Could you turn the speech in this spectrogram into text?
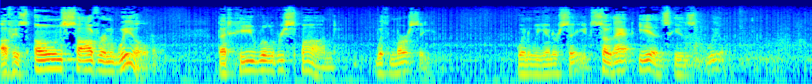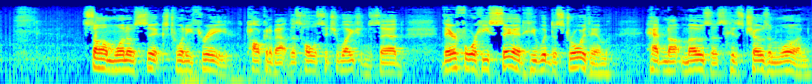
of his own sovereign will that he will respond with mercy when we intercede. So that is his will. Psalm 106, 23, talking about this whole situation, said, Therefore he said he would destroy them had not Moses, his chosen one,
